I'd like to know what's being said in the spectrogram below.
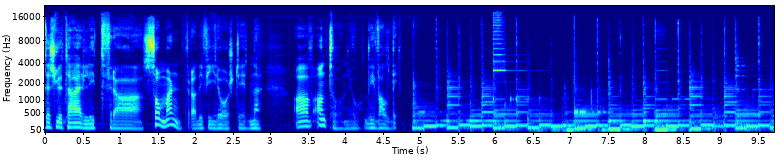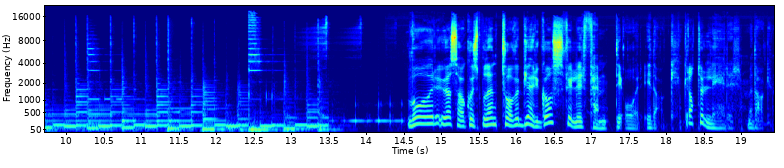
Til slutt her litt fra sommeren fra de fire årstidene av Antonio Vivaldi. Vår USA-korrespondent Tove Bjørgaas fyller 50 år i dag. Gratulerer med dagen.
